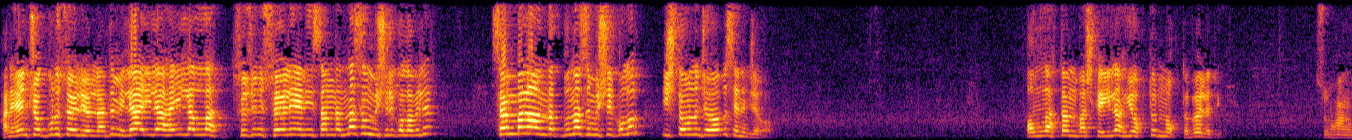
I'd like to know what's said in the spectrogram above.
Hani en çok bunu söylüyorlar değil mi? La ilahe illallah sözünü söyleyen insanlar nasıl müşrik olabilir? Sen bana anlat bu nasıl müşrik olur? İşte onun cevabı senin cevabın. Allah'tan başka ilah yoktur nokta. Böyle diyor. Subhanallah.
